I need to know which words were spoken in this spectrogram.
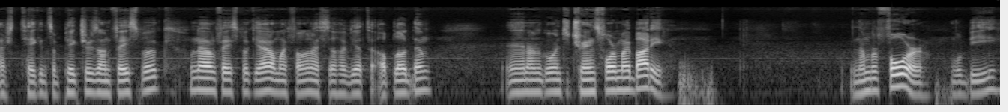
I've taken some pictures on Facebook. Not on Facebook yet, on my phone. I still have yet to upload them. And I'm going to transform my body. Number four will be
